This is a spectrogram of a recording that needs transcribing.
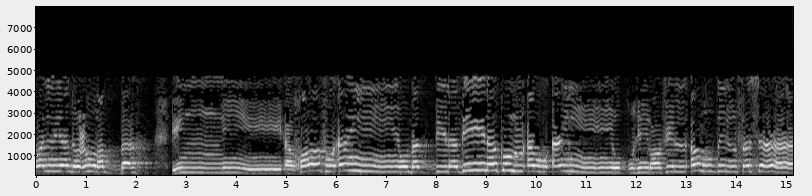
وليدع ربه إني أخاف أن يبدل دينكم أو أن يظهر في الأرض الفساد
